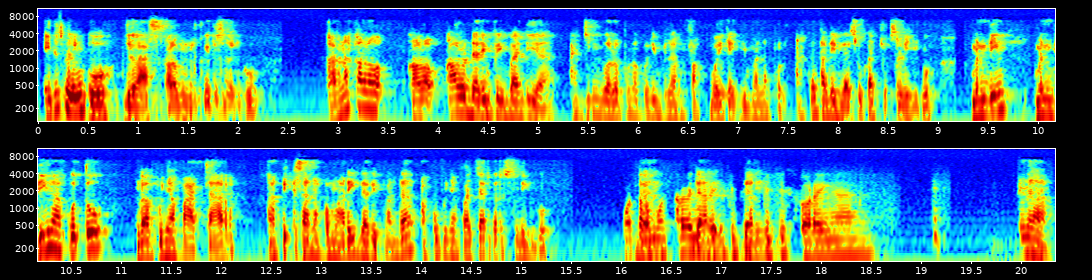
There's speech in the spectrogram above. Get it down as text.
itu selingkuh jelas kalau menurutku itu selingkuh karena kalau kalau kalau dari pribadi ya anjing walaupun aku dibilang fuckboy kayak gimana pun aku paling nggak suka cuk selingkuh. Mending mending aku tuh nggak punya pacar tapi ke sana kemari daripada aku punya pacar terus selingkuh. Dan- nyari bibis-bibis gorengan. Nah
